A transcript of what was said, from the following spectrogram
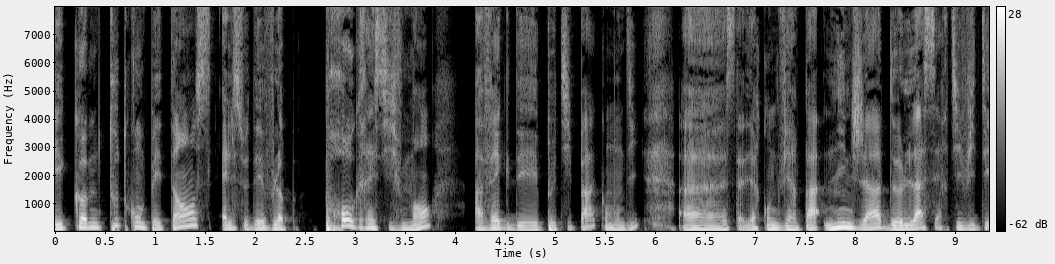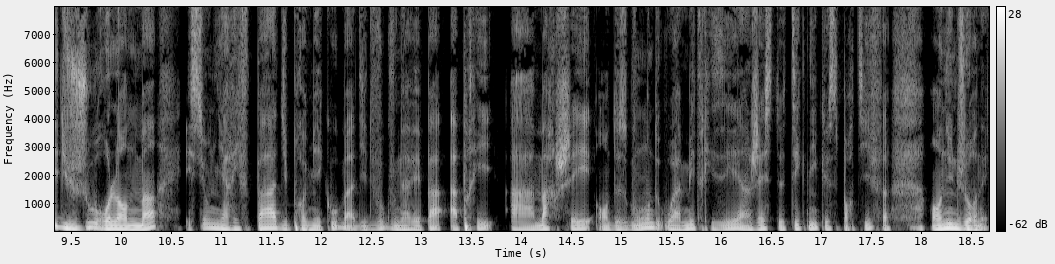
Et comme toute compétence, elle se développe progressivement avec des petits pas, comme on dit. Euh, c'est-à-dire qu'on ne devient pas ninja de l'assertivité du jour au lendemain. Et si on n'y arrive pas du premier coup, bah, dites-vous que vous n'avez pas appris à marcher en deux secondes ou à maîtriser un geste technique sportif en une journée.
